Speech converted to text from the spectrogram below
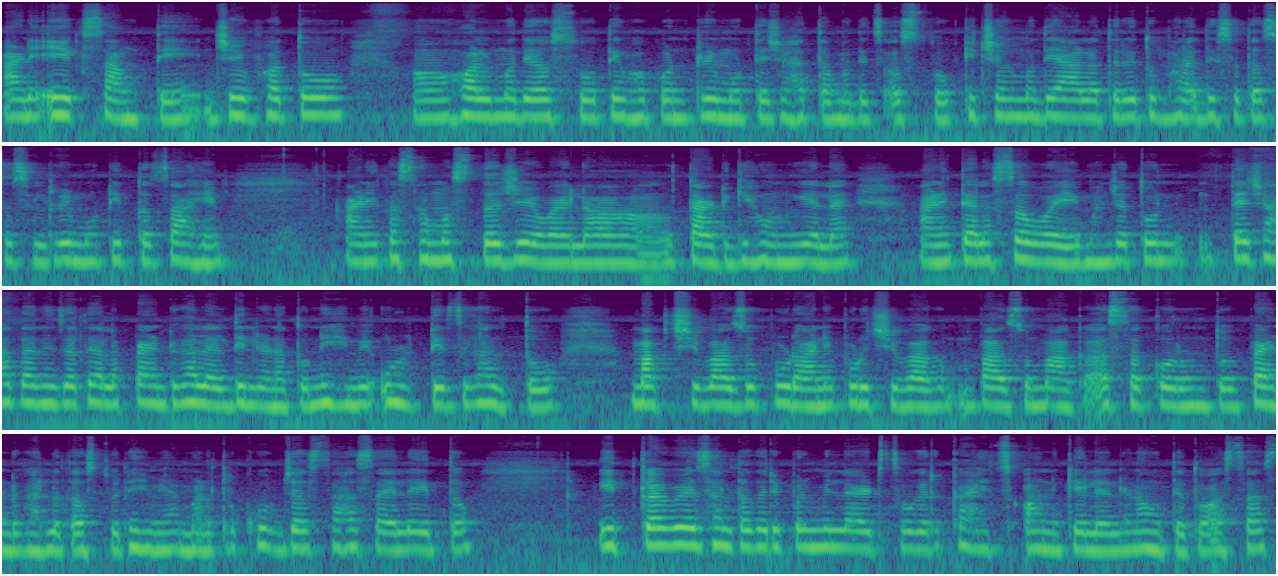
आणि एक सांगते जेव्हा तो हॉलमध्ये असतो तेव्हा पण रिमोट त्याच्या हातामध्येच असतो. किचनमध्ये आला तरी तुम्हाला दिसतच असेल रिमोट इथंच आहे. आणि कसा मस्त जेवायला ताट घेऊन गेला आहे आणि त्याला सवय म्हणजे तो त्याच्या हाताने जर त्याला पॅन्ट घालायला दिली ना तो नेहमी उलटीच घालतो. मागची बाजू पुढं आणि पुढची बाग बाजू माग असं करून तो पॅन्ट घालत असतो. नेहमी आम्हाला तर खूप जास्त हसायला येतं. इतका वेळ झाला तरी पण मी लाईट्स वगैरे काहीच ऑन केलेले नव्हते. तो असाच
